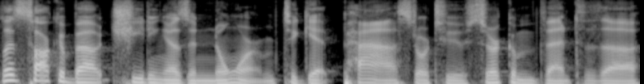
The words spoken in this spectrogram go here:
Let's talk about cheating as a norm to get past or to circumvent the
